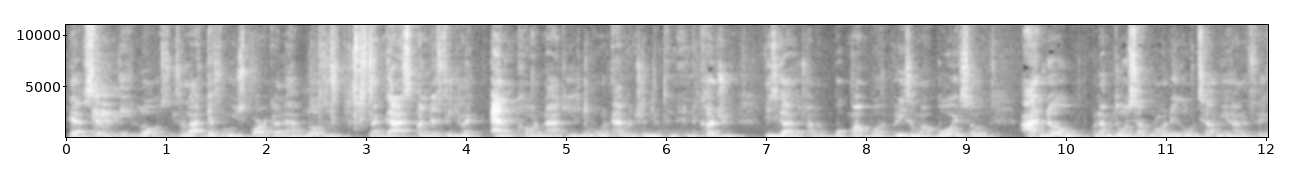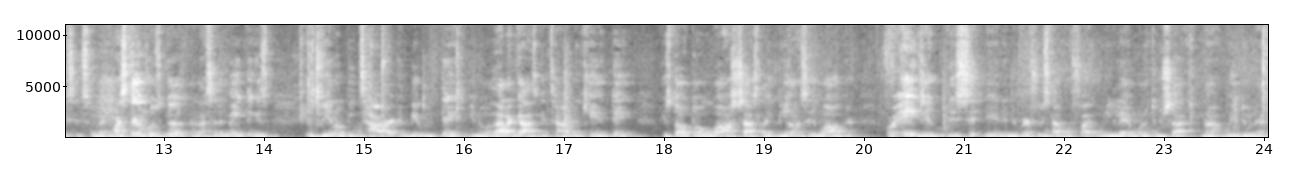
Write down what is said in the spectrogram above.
they have seven, eight losses. It's a lot different when you spar a guy that have losses. Like guys undefeated, like Adam Kownacki, number one amateur in, in, in the country. These guys are trying to book my butt, but these are my boys. So I know when I'm doing something wrong, they're gonna tell me how to fix it. So like my stamina was good, and I said the main thing is is being able to be tired and be able to think. You know, a lot of guys get tired and can't think. They start throwing wild shots like Deontay Wilder or AJ who just sit there and then the referee stop a fight when he land one or two shots. Nah, we ain't doing that.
